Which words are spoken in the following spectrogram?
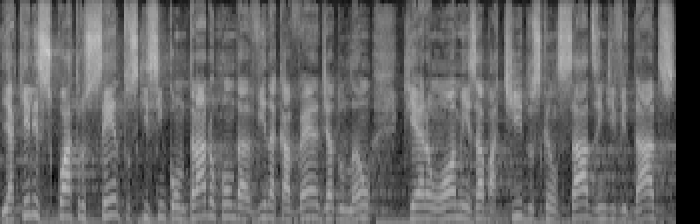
e aqueles 400 que se encontraram com Davi na caverna de Adulão, que eram homens abatidos, cansados, endividados,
